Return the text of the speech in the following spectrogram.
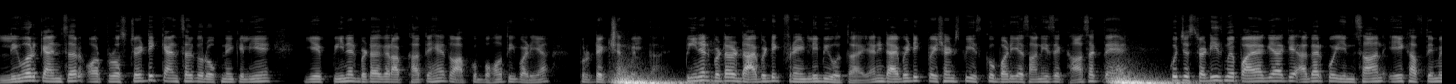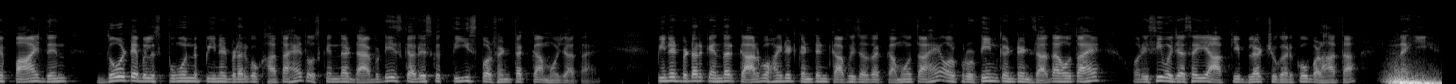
liver cancer और प्रोस्टेटिक कैंसर को रोकने के लिए ये पीनट बटर अगर आप खाते हैं तो आपको बहुत ही बढ़िया प्रोटेक्शन मिलता है। पीनट बटर डायबिटिक फ्रेंडली भी होता है, यानी डायबिटिक पेशेंट्स भी इसको बड़ी आसानी से खा सकते हैं। कुछ स्टडीज़ में पाया गया कि अगर कोई इंसान एक हफ़्ते में पाँच दिन दो टेबल स्पून पीनट बटर को खाता है तो उसके अंदर डायबिटीज़ का रिस्क तीस परसेंट तक कम हो जाता है। पीनट बटर के अंदर कार्बोहाइड्रेट कंटेंट काफ़ी ज़्यादा कम होता है और प्रोटीन कंटेंट ज़्यादा होता है और इसी वजह से ये आपकी ब्लड शुगर को बढ़ाता नहीं है।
